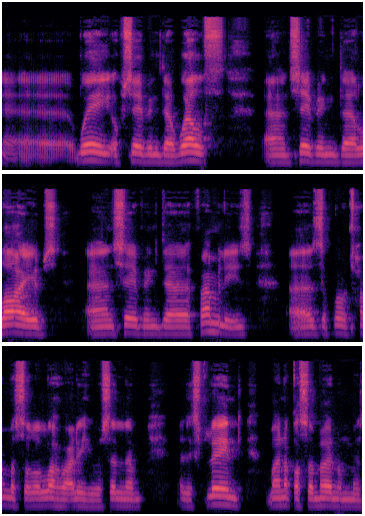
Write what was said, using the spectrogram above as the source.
uh, way of saving their wealth and saving their lives and saving their families. As the Prophet Muhammad sallallahu has explained, "Ma min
